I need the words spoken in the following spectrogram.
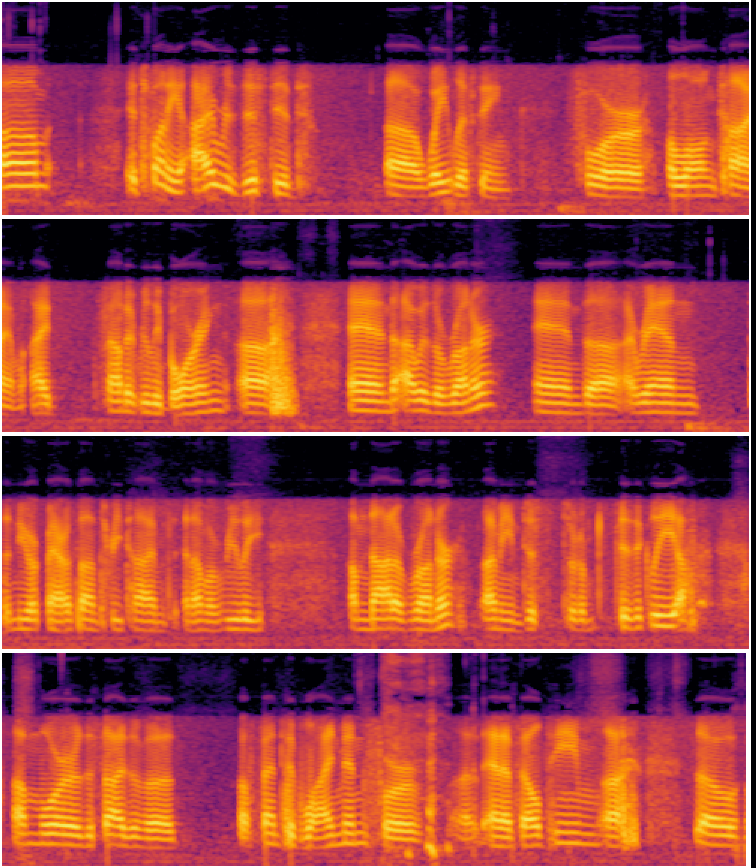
Um, it's funny. I resisted uh, weightlifting for a long time. I found it really boring, uh, and I was a runner, and uh, I ran the New York Marathon three times, and I'm a really I'm not a runner. I mean, just sort of physically, I'm, I'm more the size of a offensive lineman for an NFL team. Uh, so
